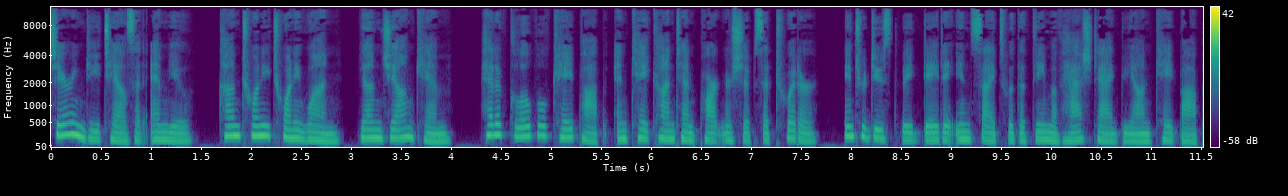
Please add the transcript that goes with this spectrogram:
Sharing details at MU, Con 2021, YeonJeong Kim, head of global K pop and K content partnerships at Twitter, introduced big data insights with the theme of hashtag Beyond K pop,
